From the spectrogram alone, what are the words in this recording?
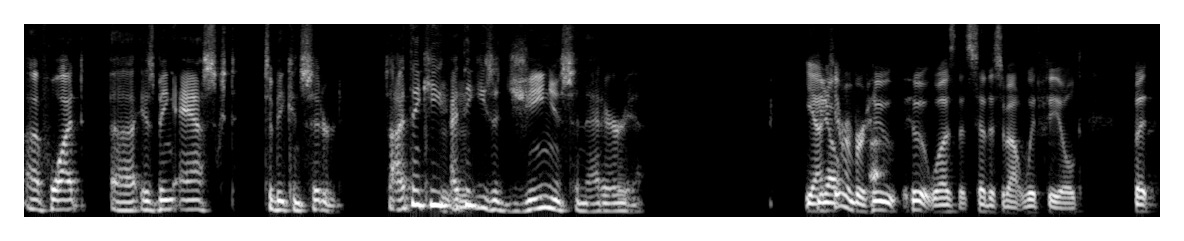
of what uh, is being asked to be considered. So I think he, mm-hmm. I think he's a genius in that area. Yeah, you I know, can't remember who uh, who it was that said this about Whitefield, but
